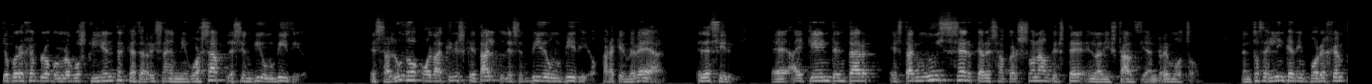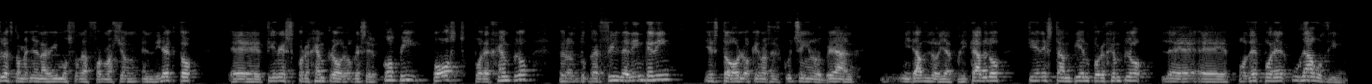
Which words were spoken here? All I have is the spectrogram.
Yo, por ejemplo, con nuevos clientes que aterrizan en mi WhatsApp, les envío un vídeo. Les saludo, hola Cris, ¿qué tal? Les envío un vídeo para que me vean. Es decir, eh, hay que intentar estar muy cerca de esa persona aunque esté en la distancia, en remoto. Entonces, LinkedIn, por ejemplo, esta mañana vimos una formación en directo. Eh, tienes, por ejemplo, lo que es el copy, post, por ejemplo, pero en tu perfil de LinkedIn, y esto lo que nos escuchen y nos vean, miradlo y aplicadlo, tienes también, por ejemplo, eh, poder poner un audio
